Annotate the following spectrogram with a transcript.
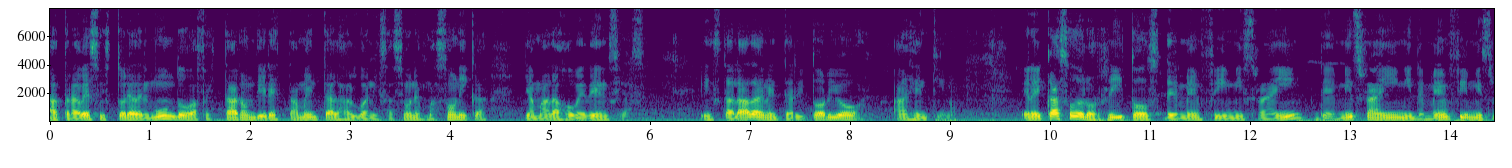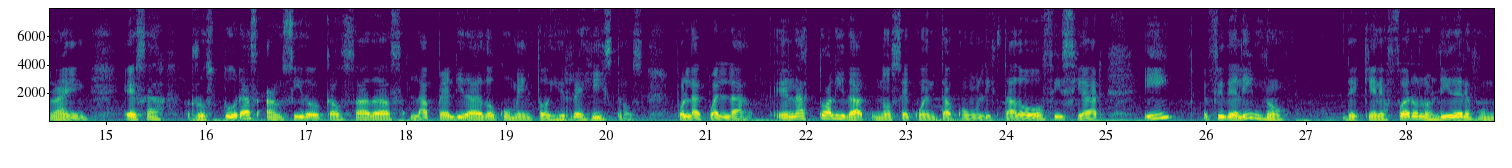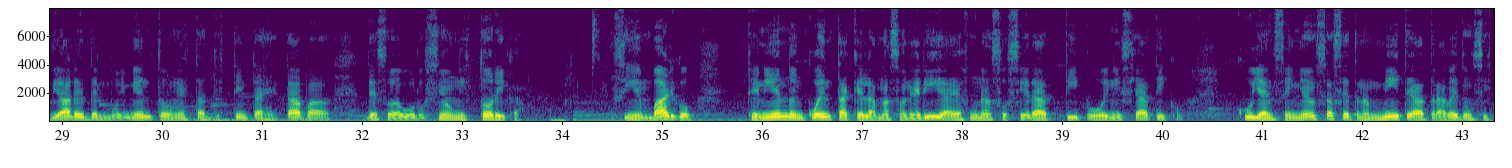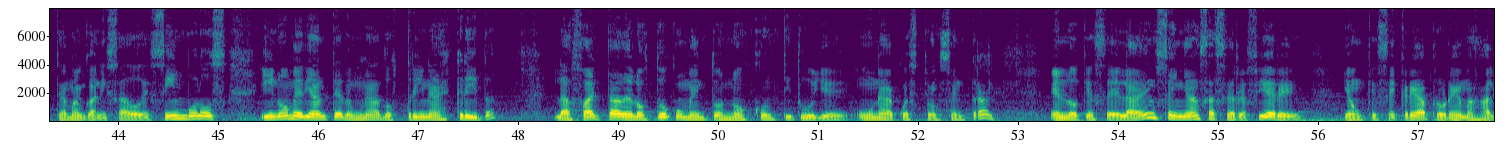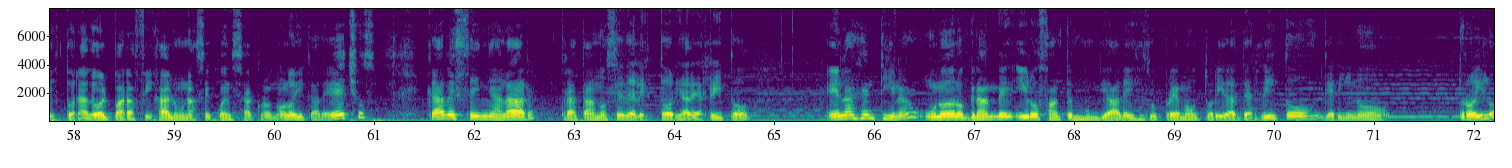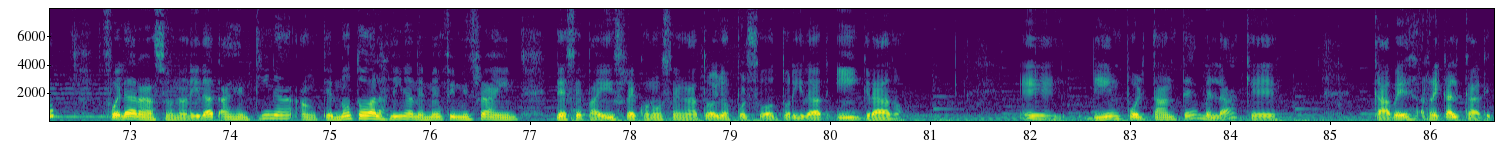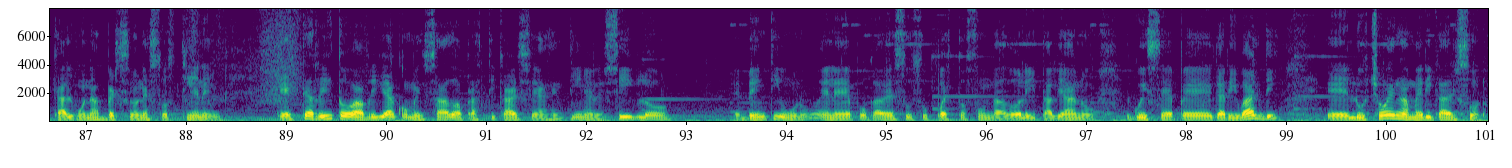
a través de su historia del mundo afectaron directamente a las organizaciones masónicas llamadas obediencias, instaladas en el territorio argentino. En el caso de los ritos de y Misraim, de Misraim y de y Misraim, esas rupturas han sido causadas la pérdida de documentos y registros, por la cual en la actualidad no se cuenta con un listado oficial y fideligno de quienes fueron los líderes mundiales del movimiento en estas distintas etapas de su evolución histórica. Sin embargo, teniendo en cuenta que la masonería es una sociedad tipo iniciático cuya enseñanza se transmite a través de un sistema organizado de símbolos y no mediante de una doctrina escrita, la falta de los documentos no constituye una cuestión central. En lo que se la enseñanza se refiere, y aunque se crea problemas al historiador para fijar una secuencia cronológica de hechos, cabe señalar, tratándose de la historia de rito en la Argentina, uno de los grandes hierofantes mundiales y suprema autoridad de rito, Guerino Troilo, fue la nacionalidad argentina, aunque no todas las líneas de Memphis Misraim de ese país reconocen a Troilo por su autoridad y grado. Eh, bien importante, ¿verdad? Que cabe recalcar que algunas versiones sostienen que este rito habría comenzado a practicarse en Argentina en el siglo 21, en la época de su supuesto fundador italiano Giuseppe Garibaldi, eh, luchó en América del Sur.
